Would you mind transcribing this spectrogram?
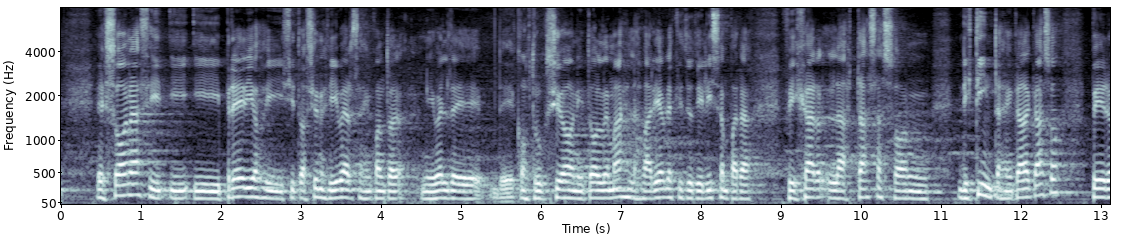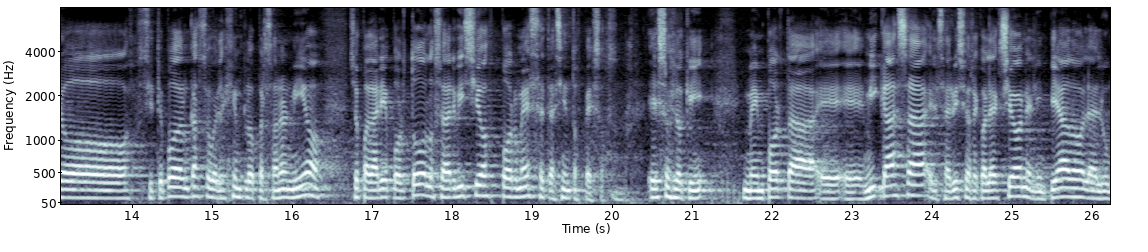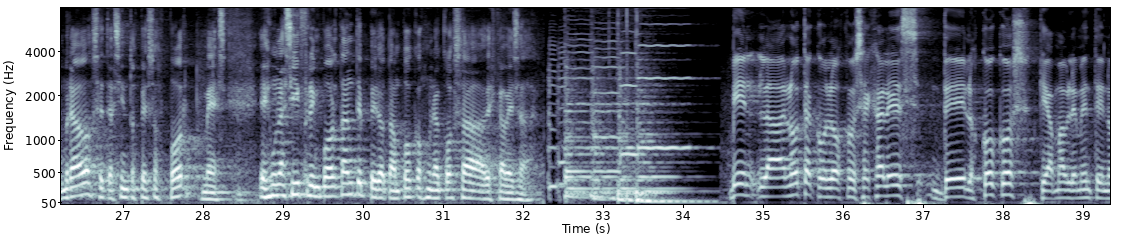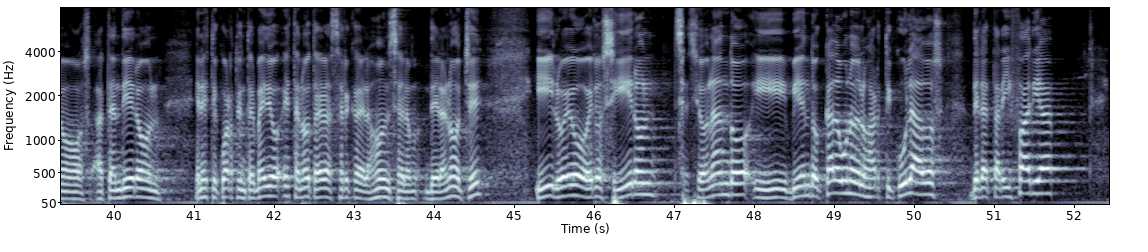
zonas y, predios y situaciones diversas en cuanto a nivel de, construcción y todo lo demás. Las variables que se utilizan para fijar las tasas son distintas en cada caso, pero si te puedo dar un caso, el ejemplo personal mío, yo pagaría por todos los servicios por mes 700 pesos. Eso es lo que me importa eh, eh, mi casa, el servicio de recolección, el limpiado, el alumbrado, 700 pesos por mes. Es una cifra importante, pero tampoco es una cosa descabellada. Bien, la nota con los concejales de Los Cocos que amablemente nos atendieron en este cuarto intermedio. Esta nota era cerca de las 11 de la noche y luego ellos siguieron sesionando y viendo cada uno de los articulados de la tarifaria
